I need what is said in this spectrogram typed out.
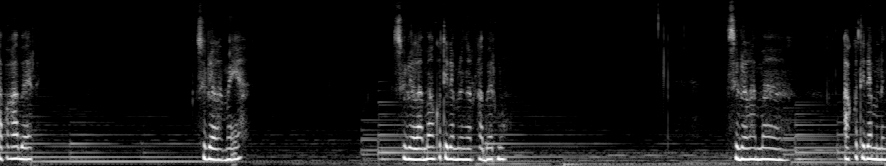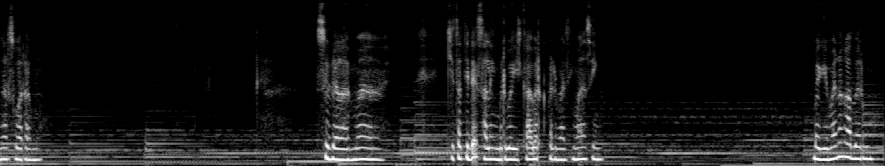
apa kabar? Sudah lama ya? Sudah lama aku tidak mendengar kabarmu. Sudah lama aku tidak mendengar suaramu. Sudah lama kita tidak saling berbagi kabar kepada masing-masing. Bagaimana kabarmu?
